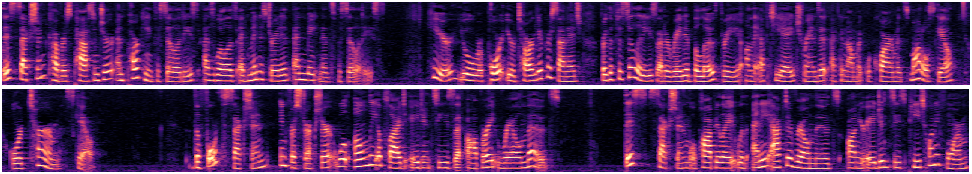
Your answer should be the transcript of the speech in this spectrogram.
This section covers passenger and parking facilities as well as administrative and maintenance facilities. Here, you will report your targeted percentage for the facilities that are rated below 3 on the FTA Transit Economic Requirements Model Scale or TERM scale. The fourth section, infrastructure, will only apply to agencies that operate rail modes. This section will populate with any active rail modes on your agency's P20 form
